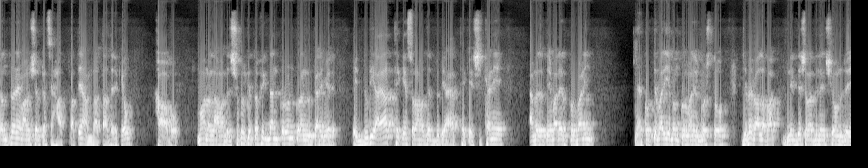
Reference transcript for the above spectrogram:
যন্ত্রণায় মানুষের কাছে হাত পাতে, আমরা তাদেরকেও খাওয়াবো। মহান আল্লাহ আমাদের সকলকে তৌফিক দান করুন। কোরআনুল কারিমের এই দুটি আয়াত থেকে সোরাহজের দুটি আয়াত থেকে শিক্ষা নিয়ে আমরা যাতে এবারের কোরবানি করতে পারি এবং কোরবানির গোস্ত যেভাবে আল্লাহ পাক নির্দেশনা দিলেন, সে অনুযায়ী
